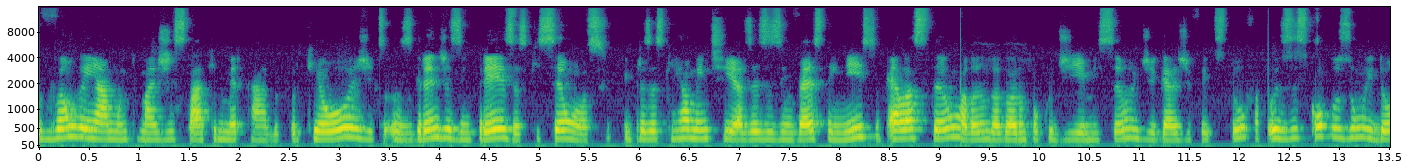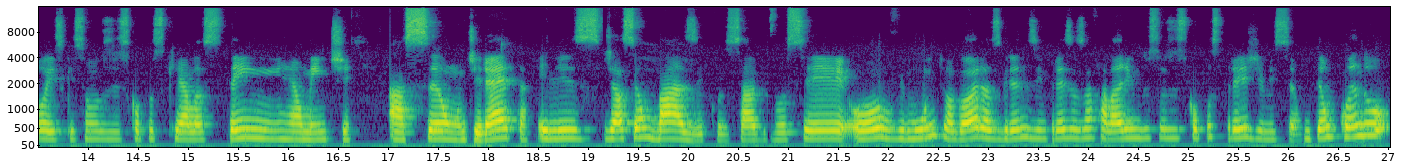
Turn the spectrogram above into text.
vão ganhar muito mais destaque no mercado, porque hoje as grandes empresas empresas, que são as empresas que realmente às vezes investem nisso, elas estão falando agora um pouco de emissão de gás de efeito estufa. Os escopos 1 e 2, que são os escopos que elas têm realmente ação direta, eles já são básicos, sabe? Você ouve muito agora as grandes empresas a falarem dos seus escopos 3 de emissão. Então, quando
